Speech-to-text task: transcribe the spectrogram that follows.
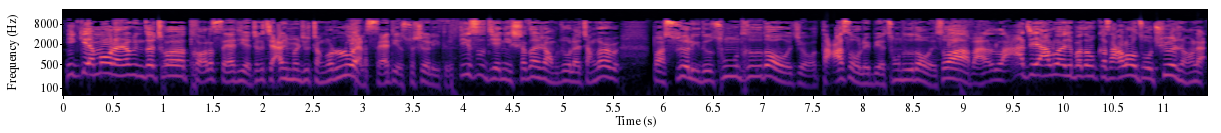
你感冒了，然后你在床上躺了三天，这个家里面就整个乱了三天，宿舍里头。第四天你实在忍不住了，整个把宿舍里头从头到脚打扫了一遍，从头到尾是吧？把垃圾啊、乱七八糟、各啥老草全扔了，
